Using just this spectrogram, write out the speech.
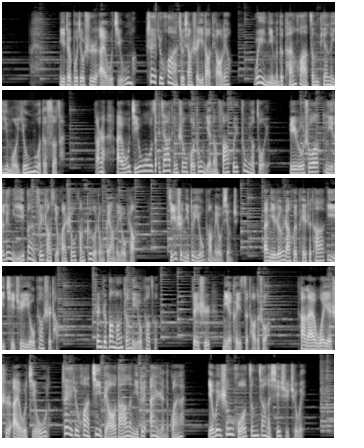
哎呀你这不就是爱屋及乌吗？”这句话就像是一道调料，为你们的谈话增添了一抹幽默的色彩。当然，爱屋及乌在家庭生活中也能发挥重要作用。比如说，你的另一半非常喜欢收藏各种各样的邮票，即使你对邮票没有兴趣，但你仍然会陪着他一起去邮票市场，甚至帮忙整理邮票册。这时，你也可以自嘲地说：“看来我也是爱屋及乌了。”这句话既表达了你对爱人的关爱，也为生活增加了些许趣味。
